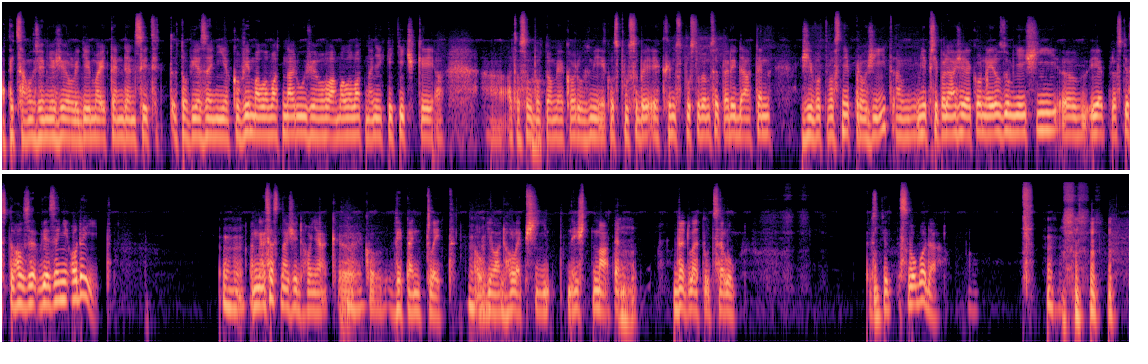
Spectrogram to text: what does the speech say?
A teď samozřejmě, že jo, lidi mají tendenci to vězení jako vymalovat na růžovo a malovat na ně kytičky a, a to jsou potom jako různý jako způsoby, jakým způsobem se tady dá ten život vlastně prožít a mně připadá, že jako nejrozumnější eh, je prostě z toho vězení odejít. Mm-hmm. A ne se snažit ho nějak mm-hmm. jako vypentlit mm-hmm. a mhm. udělat ho lepší, než má ten mm-hmm. vedle tu celu. Prostě svoboda.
